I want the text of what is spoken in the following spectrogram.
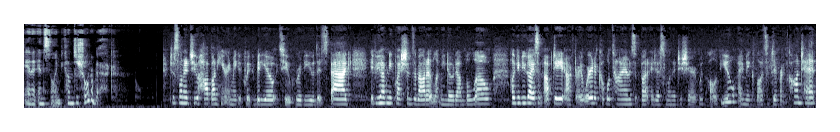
and it instantly becomes a shoulder bag just wanted to hop on here and make a quick video to review this bag. If you have any questions about it, let me know down below. I'll give you guys an update after I wear it a couple times, but I just wanted to share it with all of you. I make lots of different content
